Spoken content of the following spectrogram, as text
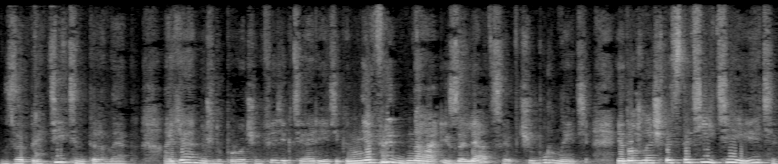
запретить интернет. А я, между прочим, физик-теоретик. И мне вредна изоляция в чебурнете. Я должна читать статьи те и эти.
